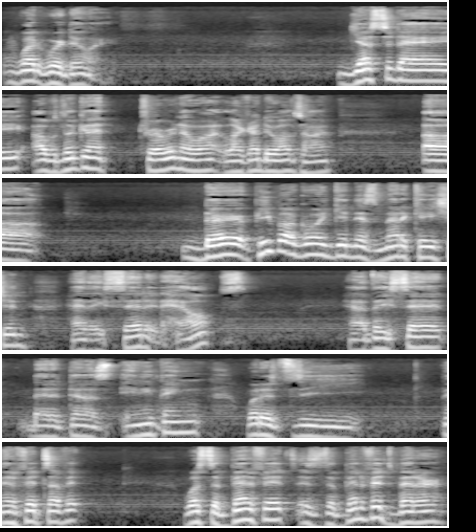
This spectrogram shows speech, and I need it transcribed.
what we're doing. Yesterday, I was looking at Trevor Noah, like I do all the time. Uh, there, people are going getting this medication. Have they said it helps? Have they said that it does anything? What is the benefits of it? What's the benefits? Is the benefits better?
